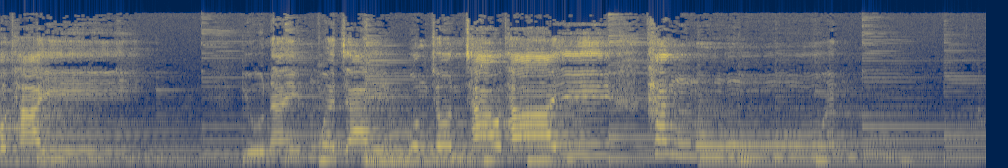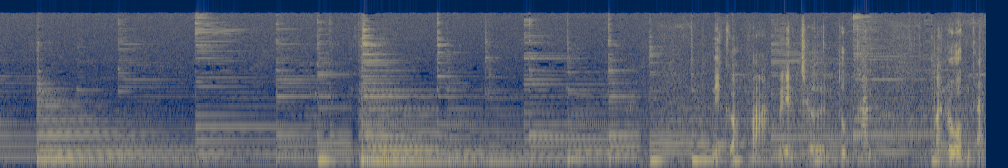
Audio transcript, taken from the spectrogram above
าวไทย อยู่ในหัวใจปวงชนชาวไทย ทั้งมวลนี่ก็ฝากเรียนเชิญทุกท่านมาร่วมกัน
